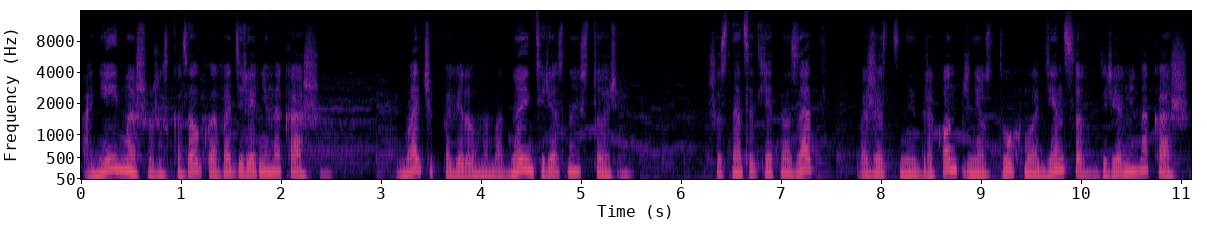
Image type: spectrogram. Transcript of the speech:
О ней Мэшу рассказал глава деревни Накаша. Мальчик поведал нам одну интересную историю. 16 лет назад божественный дракон принес двух младенцев в деревню Накаша.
